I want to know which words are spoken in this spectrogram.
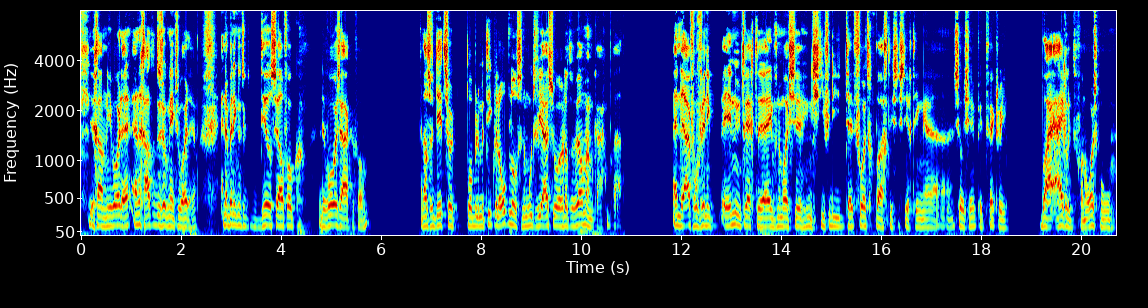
dit gaat hem niet worden. En dan gaat het dus ook niks worden. En daar ben ik natuurlijk deels zelf ook de oorzaken van. En als we dit soort problematiek willen oplossen, dan moeten we juist zorgen dat we wel met elkaar gaan praten. En daarvoor vind ik in Utrecht uh, een van de mooiste initiatieven die het heeft voortgebracht, is de stichting uh, Social Impact Factory. Waar eigenlijk van oorsprong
